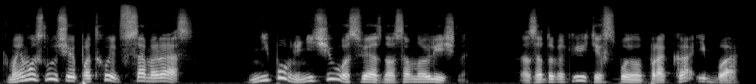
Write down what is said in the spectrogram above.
К моему случаю подходит в самый раз. Не помню ничего связанного со мной лично, а зато, как видите, вспомнил про К и Ба.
